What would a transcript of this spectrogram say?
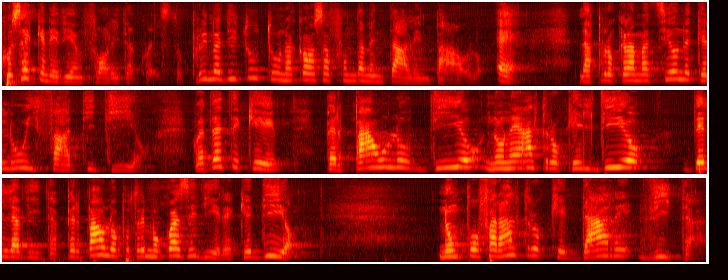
cos'è che ne viene fuori da questo? Prima di tutto una cosa fondamentale in Paolo è la proclamazione che lui fa di Dio. Guardate che per Paolo Dio non è altro che il Dio della vita. Per Paolo potremmo quasi dire che Dio non può far altro che dare vita.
